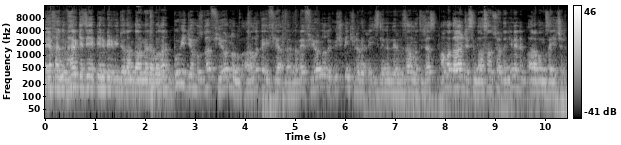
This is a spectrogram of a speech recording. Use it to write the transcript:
Efendim herkese yepyeni bir videodan daha merhabalar. Bu videomuzda Fiorno'nun Aralık ayı fiyatlarını ve Fiorno'da 3000 kilometre izlenimlerimizi anlatacağız. Ama daha öncesinde asansörden inelim, arabamıza geçelim.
